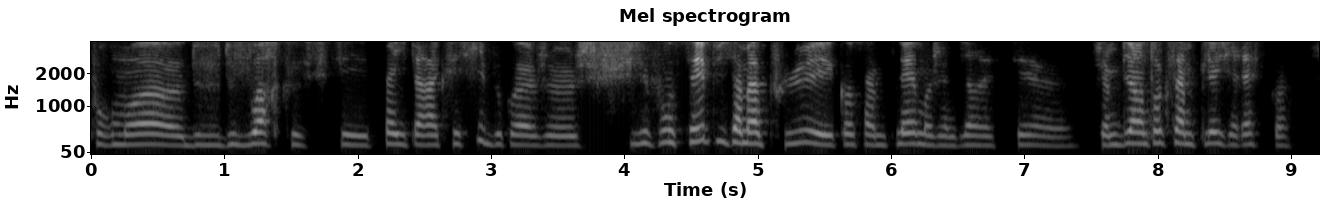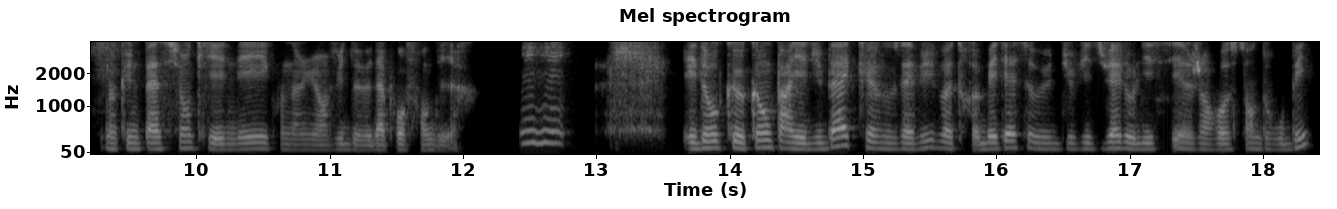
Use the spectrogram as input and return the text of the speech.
pour moi de, de voir que c'était pas hyper accessible. Quoi. Je, j'ai foncé, puis ça m'a plu et quand ça me plaît, moi j'aime bien rester. j'aime bien, tant que ça me plaît, j'y reste. Quoi. Donc une passion qui est née et qu'on a eu envie d'approfondir. Mmh et donc, quand vous parliez du bac, vous avez eu votre BTS audiovisuel au lycée Jean Rostand de Roubaix.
